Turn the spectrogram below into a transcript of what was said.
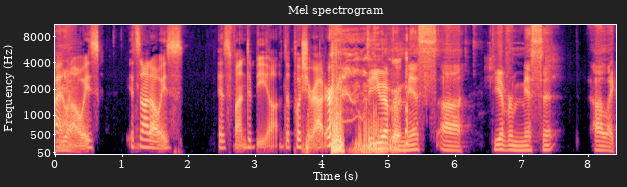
i don't Yeah. always it's not always as fun to be uh, the pusher outer Do you ever miss? uh Do you ever miss it? Uh, like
